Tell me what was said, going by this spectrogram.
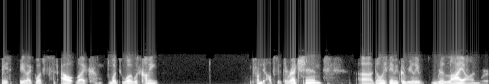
basically like what's out, like what what was coming from the opposite direction. Uh, the only thing we could really rely on were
